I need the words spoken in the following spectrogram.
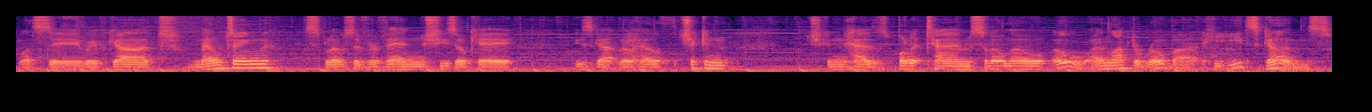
Let's see, we've got Melting, Explosive Revenge, he's okay. He's got low health. Chicken, Has bullet time, slow-mo. Oh, I unlocked a robot. He eats guns.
